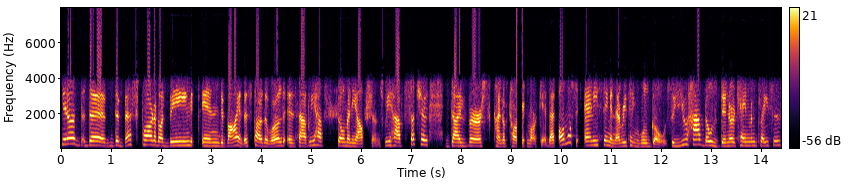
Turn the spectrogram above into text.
You know, the the best part about being in Dubai, in this part of the world, is that we have so many options. We have such a diverse kind of target market that almost anything and everything will go. So you have those dinnertainment places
